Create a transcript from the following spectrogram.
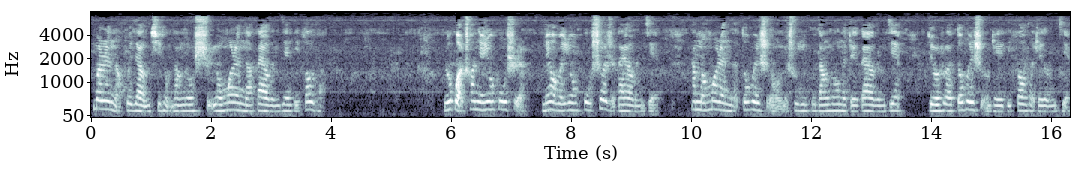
默认呢会在我们系统当中使用默认的概要文件 default。如果创建用户时没有为用户设置概要文件，那么默认的都会使用我们数据库当中的这个概要文件，就是说都会使用这个 default 这个文件。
